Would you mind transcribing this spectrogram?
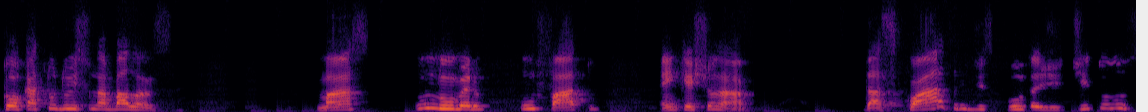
colocar tudo isso na balança. Mas um número, um fato é inquestionável. Das quatro disputas de títulos,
